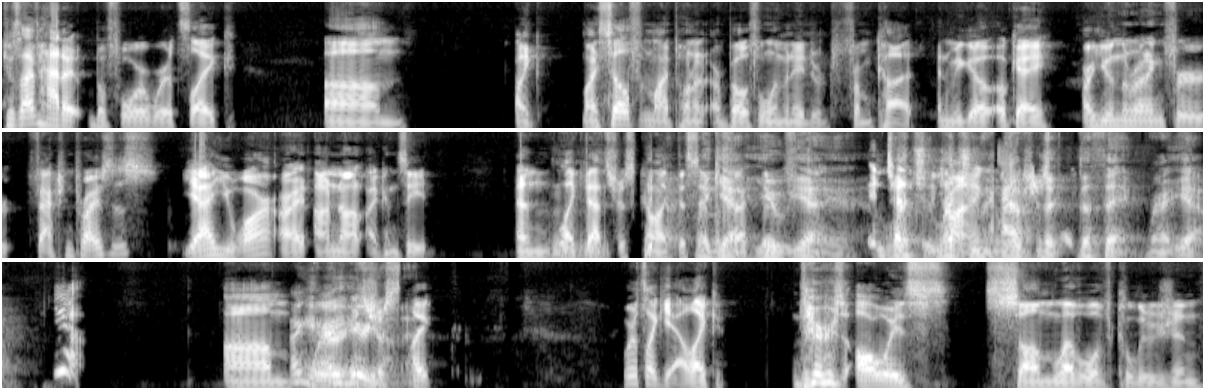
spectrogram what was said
because i've had it before where it's like um like myself and my opponent are both eliminated from cut and we go okay are you in the running for faction prizes yeah you are all right i'm not i concede and like Mhm. that's just kind of like the same Like, yeah, you yeah, yeah. Intentionally let trying, you have the, like- the thing, right? Yeah. yeah. um I- I where hear it's just like where it's like yeah like there's always some level of collusion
